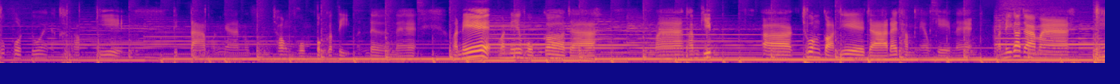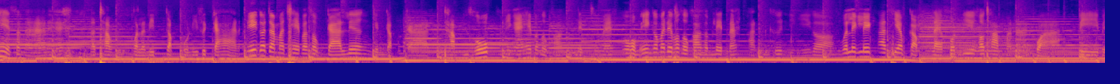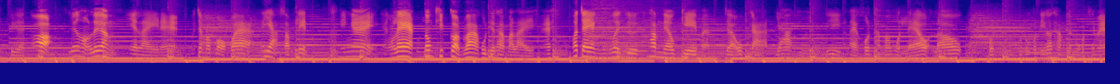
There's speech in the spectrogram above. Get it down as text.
ทุกคนด้วยนะครับที่ติดตามผลงานช่องผมปกติเหมือนเดิมนะฮะวันนี้วันนี้ผมก็จะมาทำคลิปช่วงก่อนที่จะได้ทำแนวเกมนะฮะวันนี้ก็จะมาเทศนานะฮะมาทำวันละนิดกับโคนิสกาวันนี้ก็จะมาแชร์ประสบการณ์เรื่องเกี่ยวกับการทำ YouTube ทำยังไงให้ประสบความสำเร็จใช่ไหมตัวผมเองก็ไม่ได้ประสบความสำเร็จนะพันขึ้นอย่างนี้ก็ว่าเล็กๆถ้าเทียบกับหลายคนที่เขาทำมานานกว่า ปีเป็นเดือนก็เรื่องของเรื่องมีอะไรนะฮะก็จะมาบอกว่าถ้าอยากสำเร็จง่ายๆ อย่างแรกต้องคิดก่อนว่าคุณจะทำอะไรนะเข้าใจอย่างหนึ่งเลยคือทำแนวเกมอะจะโอกาสยากอยู่อย่างที่หลายคนทำมาหมดแล้ว แล้วคนคนนู้นคนนี้ก็ทำกันหมดใช่ไหม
